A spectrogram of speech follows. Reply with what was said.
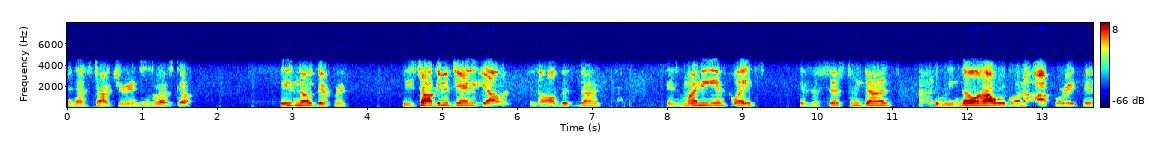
and then start your engines. Let's go. He's no different. He's talking to Janet Yellen. Is all this done? Is money in place? Is the system done? Do we know how we're going to operate this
